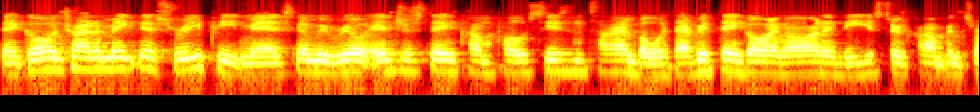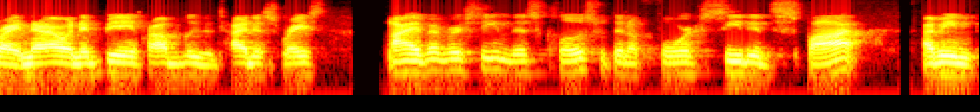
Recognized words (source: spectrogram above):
they go and try to make this repeat. Man, it's going to be real interesting come postseason time. But with everything going on in the Eastern Conference right now, and it being probably the tightest race I've ever seen this close within a four seeded spot, I mean,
